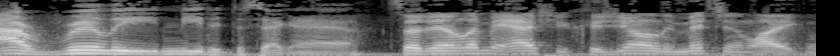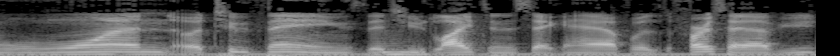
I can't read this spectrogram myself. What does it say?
I really needed the second half. So then let me ask you, cause you only mentioned like one or two things that mm-hmm. you liked in the second half was the first half you,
